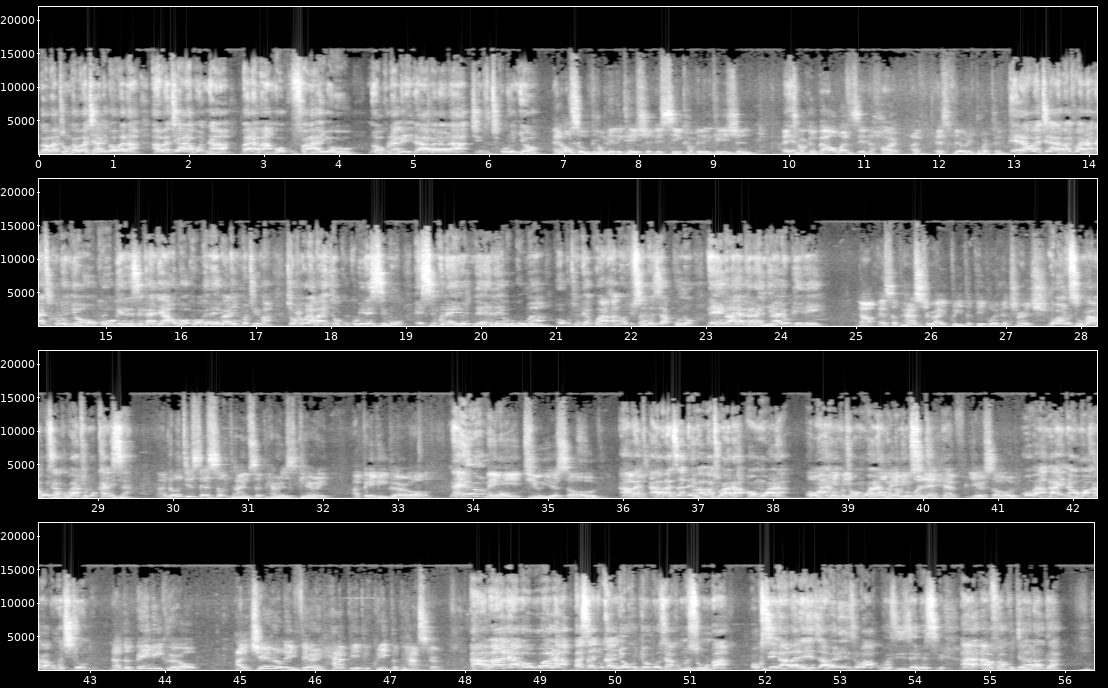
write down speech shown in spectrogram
nga bato nga bakyali bawala abakyala bonna balaba nga okufaayo n'okulabirira abalala kintu kikulu nnyo And also communication. They see communication and talking about what's in the heart is very important. era abakyala batwala nga kikulu nnyo okwogerezeganya oba okwogera ebibali mu mutima. Kyongola bayinza okukubira essimu essimu nebuguma okutunda ekwaka n'okyusa noza kuno naye ng'ayagala nnyo ayogere. Now, as a pastor, I greet the people in the church. I notice that sometimes the parents carry a baby girl, maybe two years old, uh, abazadde babatwala omuwala or omwana maybe, omuto omuwala or nga maybe one and a half years old. omwaka gagu mu kitundu Now, the baby girl are generally very happy to greet the pastor. abaana ab'obuwala basanyuka nnyo okujja okubuuza ku musumba okusinga abalenzi. Abalenzi oba akubuuziza ebyo afa kujja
